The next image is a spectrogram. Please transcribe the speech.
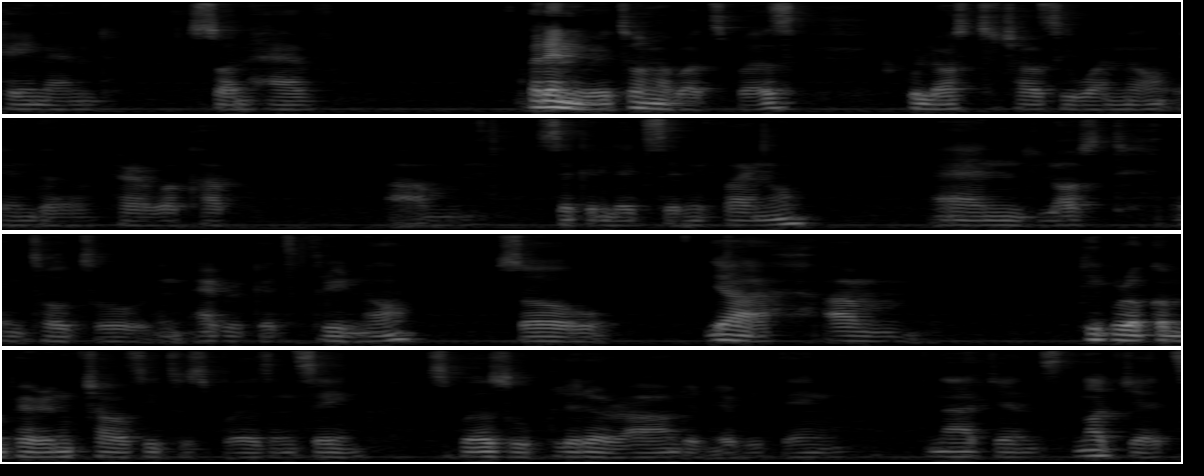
Kane and Son have. But anyway, talking about Spurs, who lost to Chelsea 1 0 in the Carabao Cup um, second leg semi final and lost in total in aggregate 3 0. So, yeah, um, people are comparing Chelsea to Spurs and saying Spurs will pull it around and everything. Not yet, not yet.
